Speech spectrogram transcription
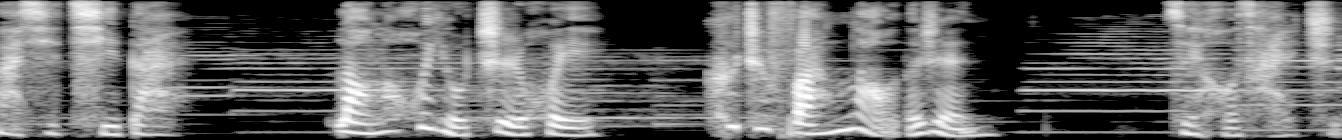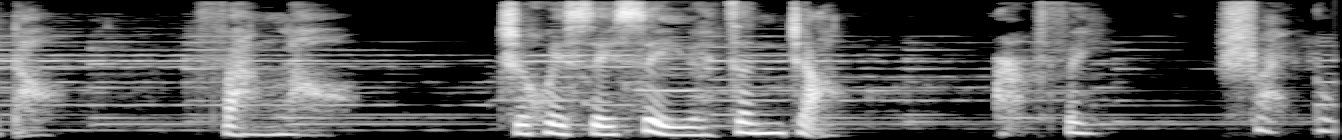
那些期待老了会有智慧克制烦恼的人，最后才知道，烦恼只会随岁月增长，而非衰落。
